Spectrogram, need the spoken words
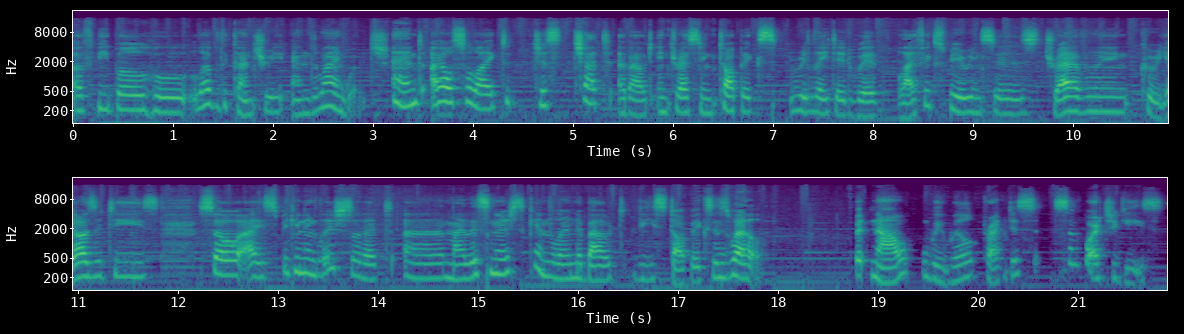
of people who love the country and the language. And I also like to just chat about interesting topics related with life experiences, traveling, curiosities. So I speak in English so that uh, my listeners can learn about these topics as well. But now we will practice some Portuguese.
